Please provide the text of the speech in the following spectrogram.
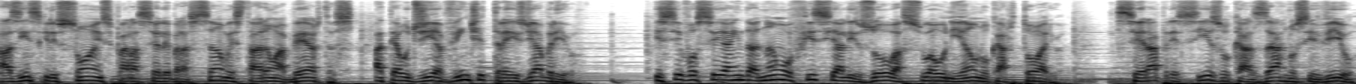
As inscrições para a celebração estarão abertas até o dia 23 de abril. E se você ainda não oficializou a sua união no cartório, será preciso casar no civil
